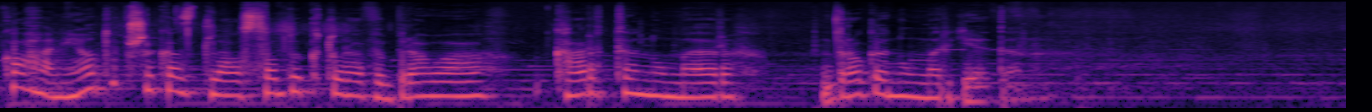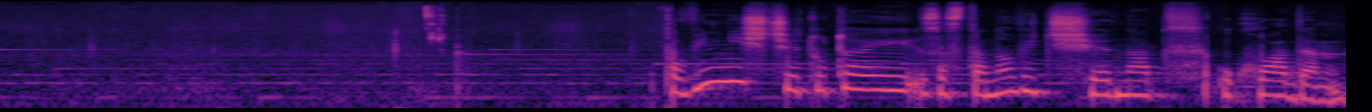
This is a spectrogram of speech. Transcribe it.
Kochani, oto przekaz dla osoby, która wybrała kartę numer, drogę numer jeden. Powinniście tutaj zastanowić się nad układem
